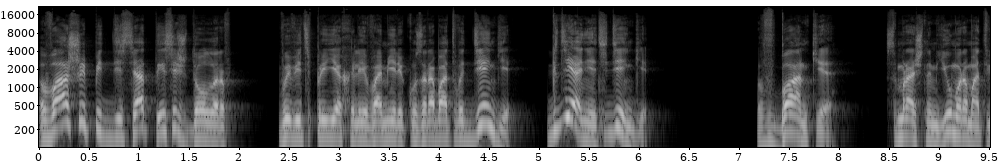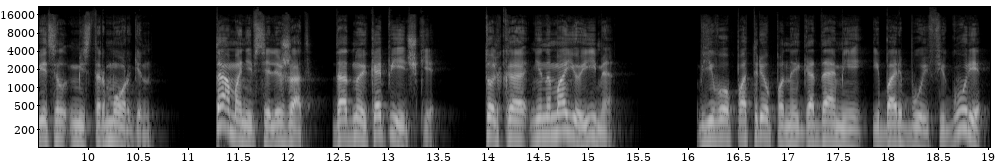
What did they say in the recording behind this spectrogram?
Ваши 50 тысяч долларов. Вы ведь приехали в Америку зарабатывать деньги? Где они, эти деньги?» В банке, с мрачным юмором ответил мистер Морген. Там они все лежат, до одной копеечки, только не на мое имя. В его потрепанной годами и борьбой фигуре,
